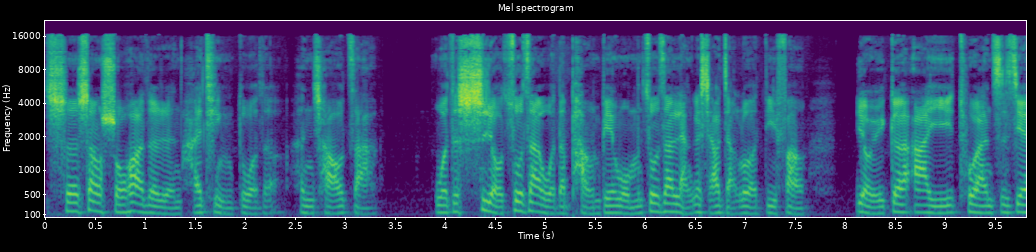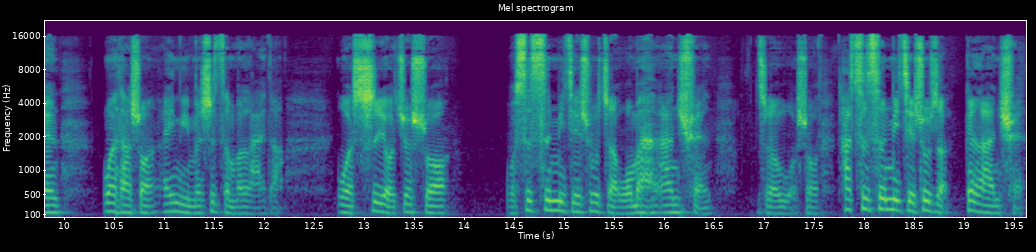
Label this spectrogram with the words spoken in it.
车上说话的人还挺多的，很嘈杂。我的室友坐在我的旁边，我们坐在两个小角落的地方。有一个阿姨突然之间问他说：“哎，你们是怎么来的？”我室友就说：“我是次密接触者，我们很安全。”则我说：“他是次密接触者，更安全。”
